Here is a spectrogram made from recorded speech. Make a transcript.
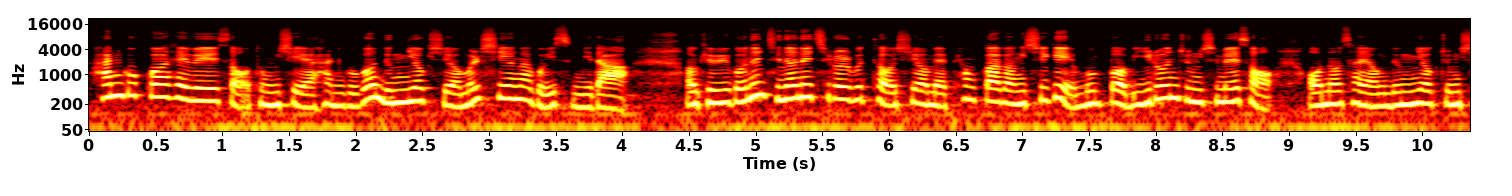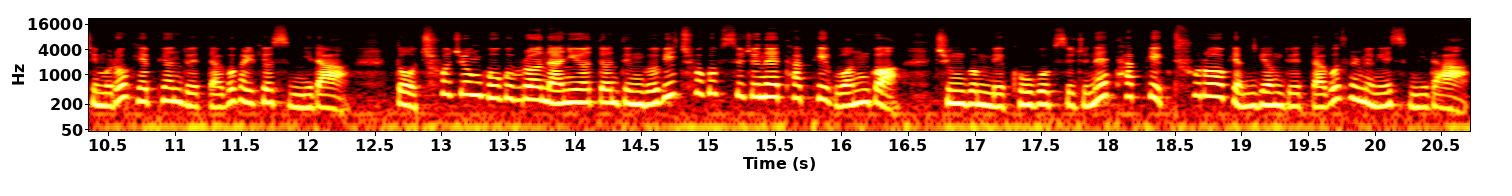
한국과 해외에서 동시에 한국어 능력 시험을 시행하고 있습니다. 어, 교육원은 지난해 7월부터 시험의 평가 방식이 문법 이론 중심에서 언어 사용 능력 중심으로 개편됐다고 밝혔습니다. 또 초중 고급으로 나뉘었던 등급이 초급 수준의 타픽 1과 중급 및 고급 수준의 타픽 2로 변경됐다고 설명했습니다.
